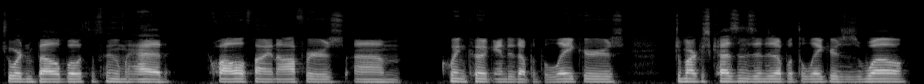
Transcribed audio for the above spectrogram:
Jordan Bell, both of whom had qualifying offers. Um, Quinn Cook ended up with the Lakers. DeMarcus Cousins ended up with the Lakers as well.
